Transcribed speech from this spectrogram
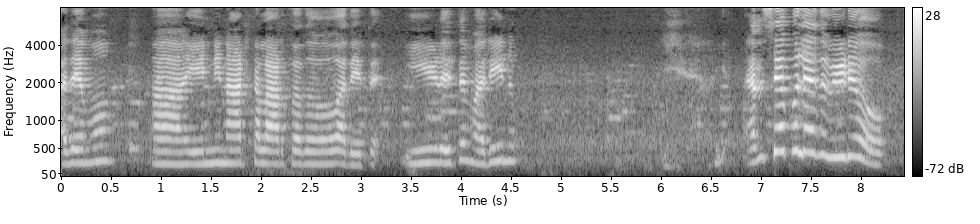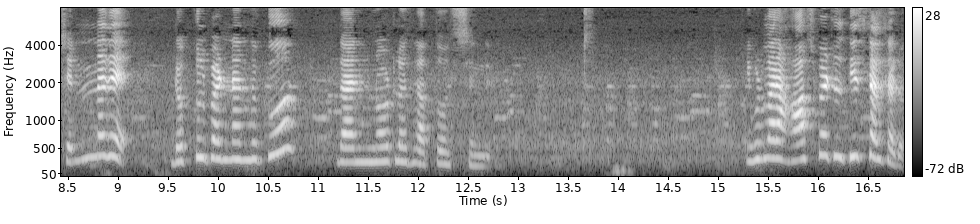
అదేమో ఎన్ని నాటకాలు ఆడుతుందో అదైతే. ఈడైతే మరీను. ఎంతసేపు లేదు వీడియో. చిన్నదే. డొక్కులు పడినందుకు దానికి నోట్లోకి రక్తం వచ్చింది. ఇప్పుడు మరి హాస్పిటల్ తీసుకెళ్తాడు.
